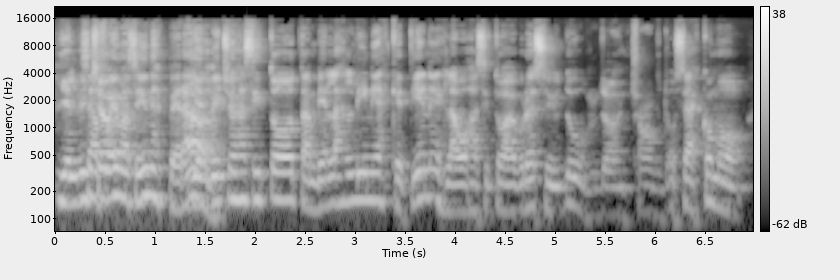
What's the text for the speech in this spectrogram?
Y el O sea, bicho- fue demasiado inesperado. Y el bicho es así todo, también las líneas que tiene, es la voz así toda gruesa y... O sea, es como...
